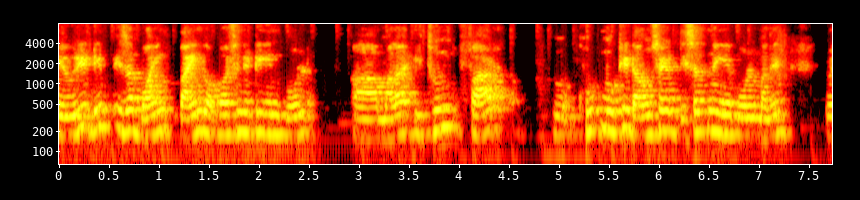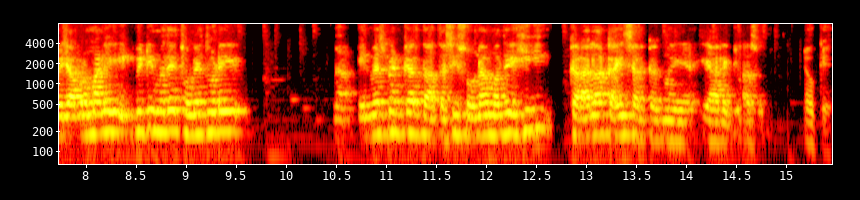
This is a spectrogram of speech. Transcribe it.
every dip is a buying buying opportunity in gold मला इथून फार खूप मोठी डाऊनसाईड दिसत नाहीये गोल्डमध्ये म्हणजे ज्याप्रमाणे इक्विटीमध्ये थोडे थोडे uh, इन्व्हेस्टमेंट करतात तशी सोन्यामध्येही करायला काहीच हरकत नाहीये या रेटला ओके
